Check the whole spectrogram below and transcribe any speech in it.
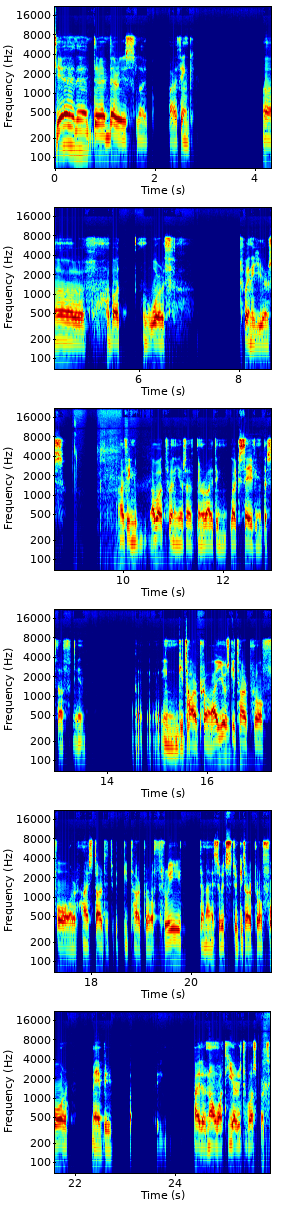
Yeah, there there, there is like I think uh, about worth 20 years. I think about 20 years I've been writing like saving the stuff in in Guitar Pro. I use Guitar Pro 4. I started with Guitar Pro 3, then I switched to Guitar Pro 4 maybe I don't know what year it was, but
